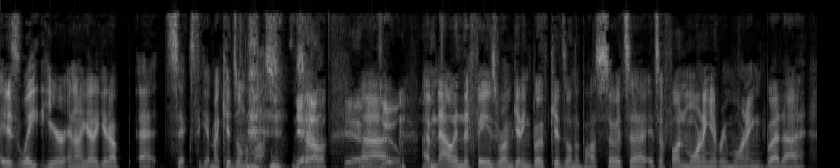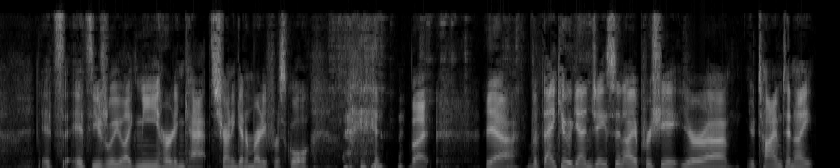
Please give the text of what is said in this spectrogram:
it is late here, and I got to get up at six to get my kids on the bus. Yeah. So yeah, me uh, too. I'm now in the phase where I'm getting both kids on the bus, so it's a it's a fun morning every morning. But uh, it's it's usually like me herding cats, trying to get them ready for school. but yeah, but thank you again, Jason. I appreciate your uh, your time tonight.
